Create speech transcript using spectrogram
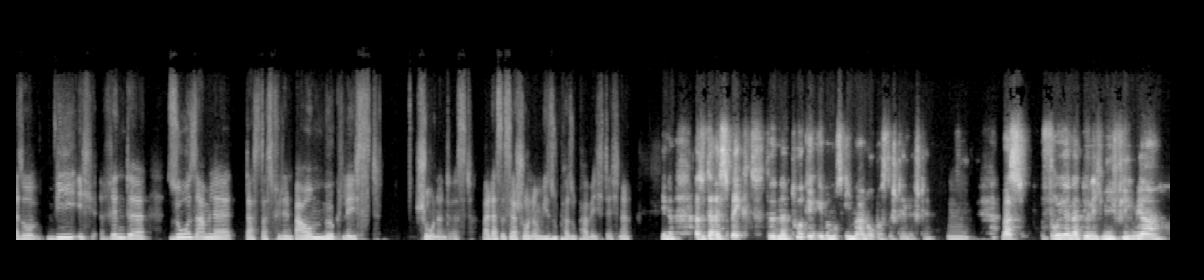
also wie ich Rinde so sammle, dass das für den Baum möglichst schonend ist. Weil das ist ja schon irgendwie super, super wichtig. Ne? Genau. Also der Respekt der Natur gegenüber muss immer an oberster Stelle stehen. Mhm. Was früher natürlich wie viel mehr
